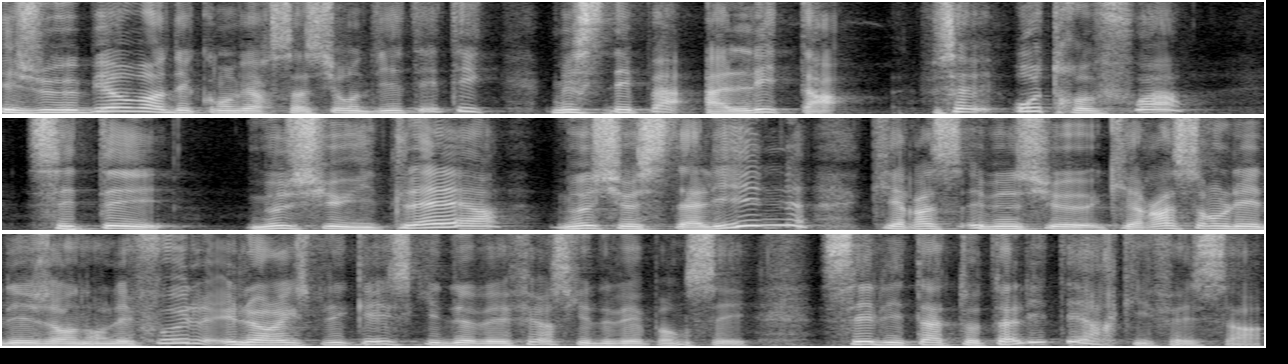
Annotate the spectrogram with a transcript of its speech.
et je veux bien avoir des conversations diététiques, mais ce n'est pas à l'État. Vous savez, autrefois, c'était Monsieur Hitler, Monsieur Staline, qui, monsieur, qui rassemblait des gens dans les foules et leur expliquait ce qu'ils devaient faire, ce qu'ils devaient penser. C'est l'État totalitaire qui fait ça.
